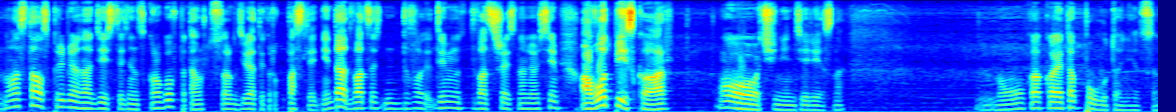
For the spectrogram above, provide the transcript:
ну осталось примерно 10-11 кругов, потому что 49 круг последний. Да, 22, 2 минуты 26.007. А вот Пискар. Очень интересно. Ну, какая-то путаница.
